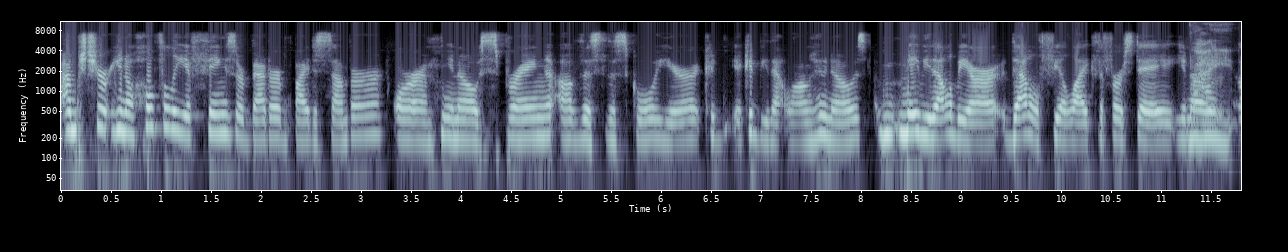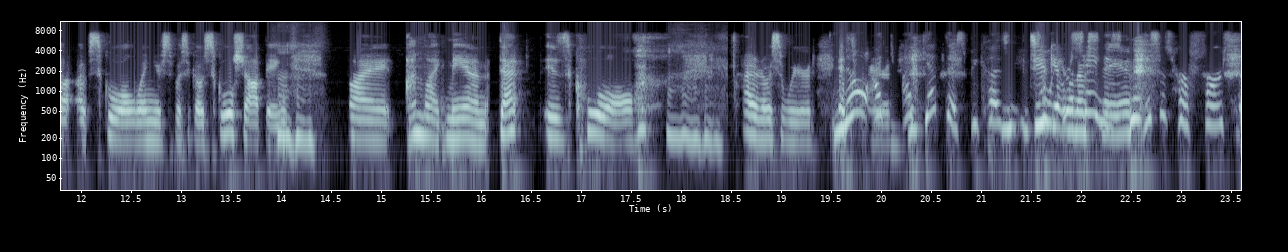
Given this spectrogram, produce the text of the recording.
I'm sure you know. Hopefully, if things are better by December or you know spring of this the school year, it could it could be that long. Who knows? Maybe that'll be our that'll feel like the first day you know Right. uh, of school when you're supposed to go school shopping. Mhm. But I'm like, man, that is cool. I don't know. It's weird. It's no, I, weird. I get this because Do you so get you're what I'm is saying? This is her first.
